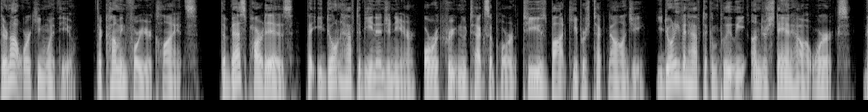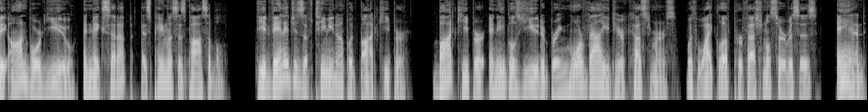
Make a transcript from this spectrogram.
they're not working with you. They're coming for your clients. The best part is that you don't have to be an engineer or recruit new tech support to use BotKeeper's technology. You don't even have to completely understand how it works. They onboard you and make setup as painless as possible. The advantages of teaming up with BotKeeper. BotKeeper enables you to bring more value to your customers with white glove professional services, and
